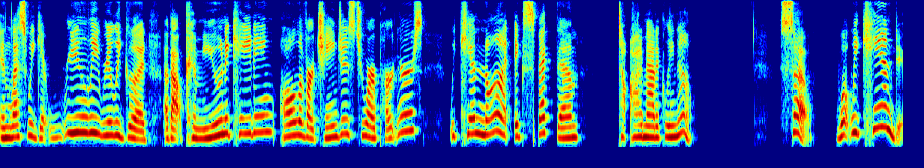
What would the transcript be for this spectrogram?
unless we get really, really good about communicating all of our changes to our partners. We cannot expect them to automatically know. So, what we can do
